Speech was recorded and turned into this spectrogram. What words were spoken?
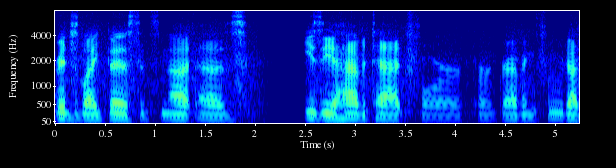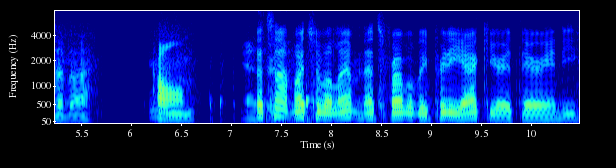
ridge like this, it's not as easy a habitat for for grabbing food out of the Yeah. column. Yeah, that's not much of a limb. That's probably pretty accurate there, Andy.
